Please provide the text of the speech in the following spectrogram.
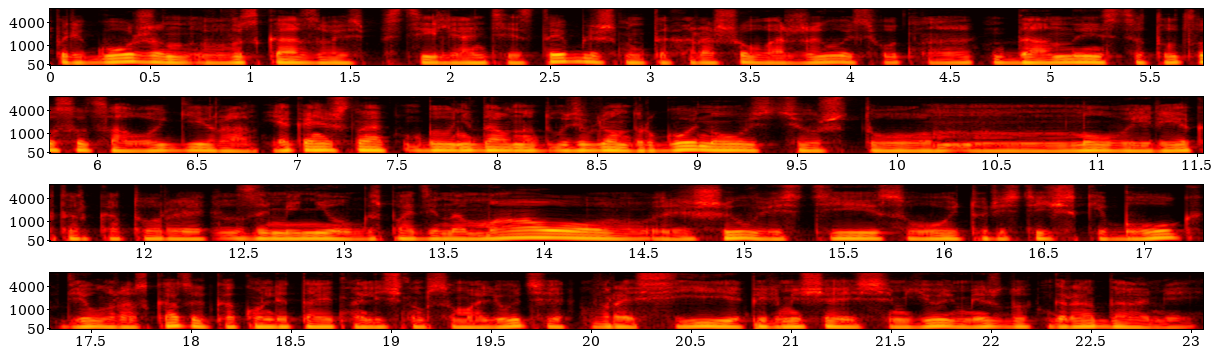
Пригожин, высказываясь в стиле антиэстеблишмента, хорошо ложилась вот на данные Института социологии Иран. Я, конечно, был недавно удивлен другой новостью, что новый ректор, который заменил господина Мао, решил вести свой туристический блог, где он рассказывает, как он летает на личном самолете в России, перемещаясь с семьей между городами.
